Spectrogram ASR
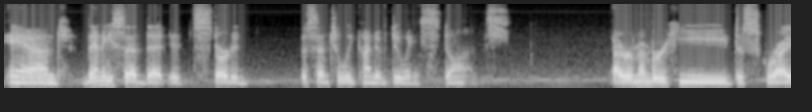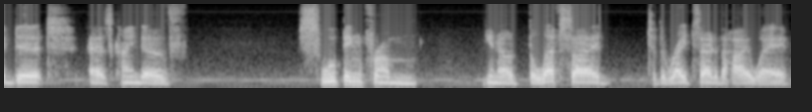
And then he said that it started essentially kind of doing stunts. I remember he described it as kind of swooping from, you know, the left side to the right side of the highway,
